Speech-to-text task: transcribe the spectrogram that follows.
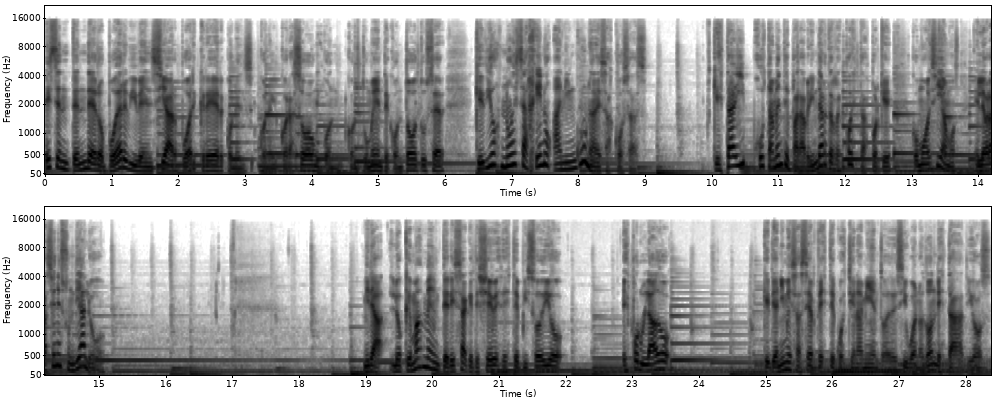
es entender o poder vivenciar, poder creer con el, con el corazón, con, con tu mente, con todo tu ser, que Dios no es ajeno a ninguna de esas cosas. Que está ahí justamente para brindarte respuestas, porque, como decíamos, la oración es un diálogo. Mira, lo que más me interesa que te lleves de este episodio es por un lado que te animes a hacerte este cuestionamiento de decir, bueno, ¿dónde está Dios?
